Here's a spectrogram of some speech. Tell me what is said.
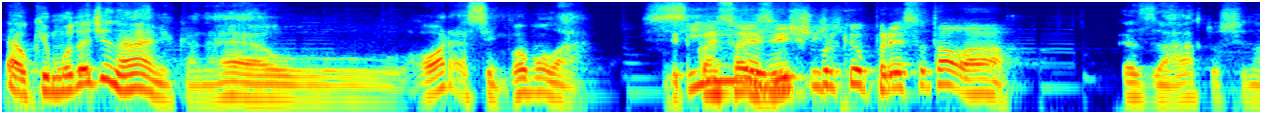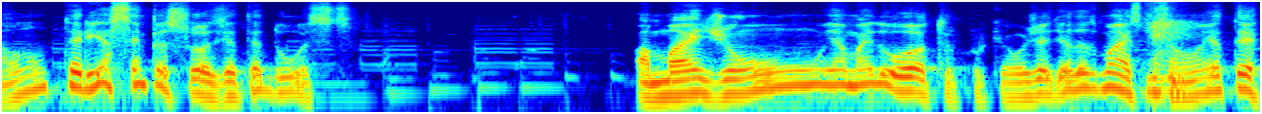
É o que muda a dinâmica, né? O... Ora, assim, vamos lá. Se Bitcoin só existe gente- porque o preço tá lá. Exato, senão não teria 100 pessoas, ia ter duas. A mãe de um e a mãe do outro, porque hoje é dia das mães, senão não ia ter.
